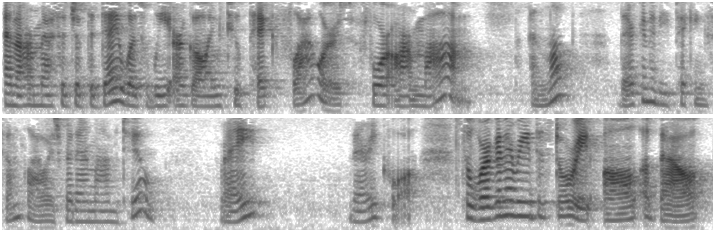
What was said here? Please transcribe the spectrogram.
And our message of the day was we are going to pick flowers for our mom. And look, they're going to be picking some flowers for their mom too, right? Very cool. So we're going to read the story all about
